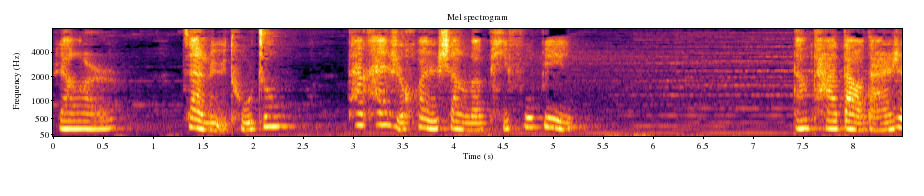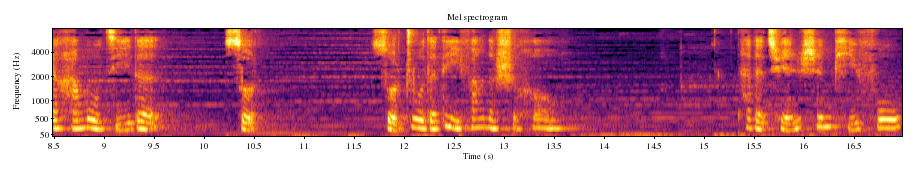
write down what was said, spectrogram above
然而，在旅途中，他开始患上了皮肤病。当他到达任哈木吉的所所住的地方的时候，他的全身皮肤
